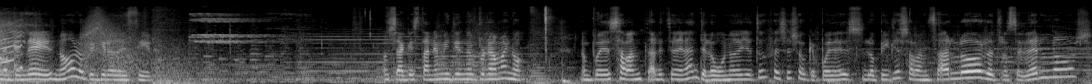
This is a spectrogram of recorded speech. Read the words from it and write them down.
me entendéis, ¿no? Lo que quiero decir. O sea, que están emitiendo el programa y no, no puedes avanzar hacia adelante. Lo bueno de YouTube es eso, que puedes los vídeos avanzarlos, retrocederlos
